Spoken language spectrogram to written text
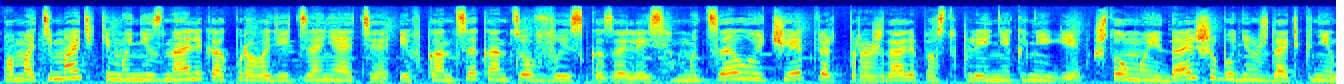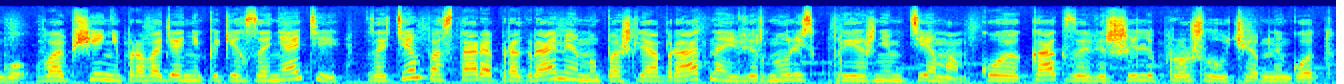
По математике мы не знали, как проводить занятия, и в конце концов высказались. Мы целую четверть прождали поступление книги. Что мы и дальше будем ждать книгу, вообще не проводя никаких занятий? Затем по старой программе мы пошли обратно и вернулись к прежним темам. Кое-как завершили прошлый учебный год.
